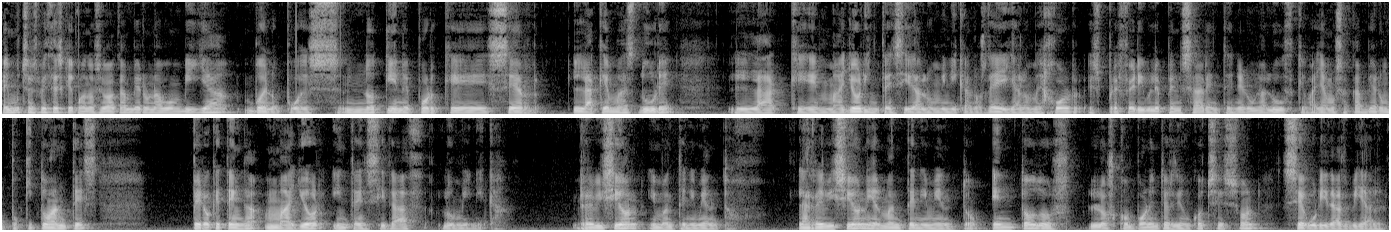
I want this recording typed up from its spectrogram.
Hay muchas veces que cuando se va a cambiar una bombilla, bueno, pues no tiene por qué ser la que más dure la que mayor intensidad lumínica nos dé y a lo mejor es preferible pensar en tener una luz que vayamos a cambiar un poquito antes pero que tenga mayor intensidad lumínica. Revisión y mantenimiento. La revisión y el mantenimiento en todos los componentes de un coche son seguridad vial.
